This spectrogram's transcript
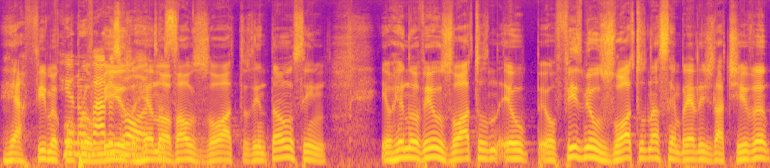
Reafirma compromisso, os renovar os votos. Então, assim, eu renovei os votos, eu, eu fiz meus votos na Assembleia Legislativa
